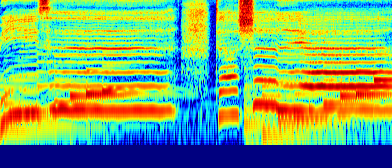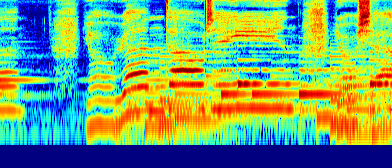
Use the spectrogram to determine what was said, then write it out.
彼此的视野，由远到近，shout.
